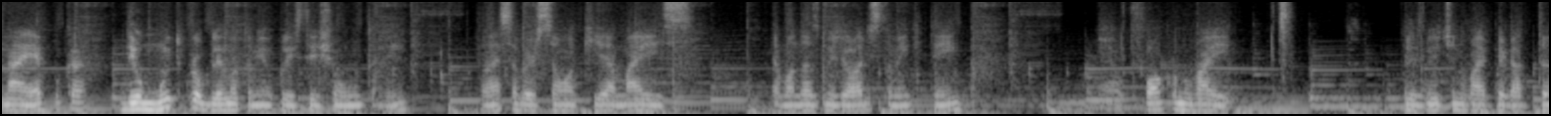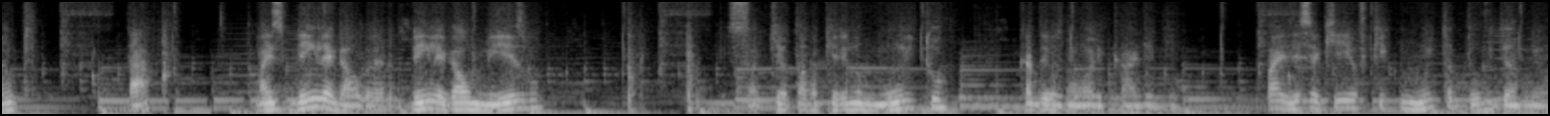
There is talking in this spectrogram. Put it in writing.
na época. Deu muito problema também o PlayStation 1 também. Então essa versão aqui é mais é uma das melhores também que tem. É, o foco não vai infelizmente não vai pegar tanto, tá? Mas bem legal, galera, bem legal mesmo. Isso aqui eu tava querendo muito. Cadê os memory card aqui? Rapaz, esse aqui eu fiquei com muita dúvida, meu.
